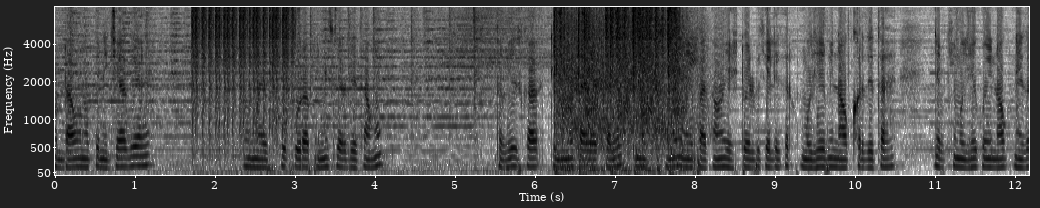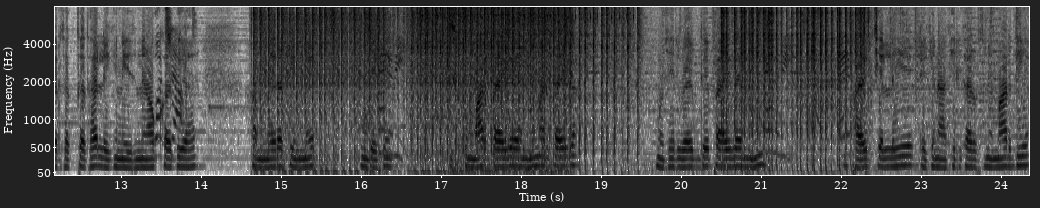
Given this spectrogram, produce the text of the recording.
वो डाउन होकर नीचे आ गया है। तो मैं इसको पूरा फिनिश कर देता हूँ। तभी उसका टीममेट आ जाता है मैं समझ नहीं पाता हूँ एस ट्वेल्व के लेकर। मुझे भी नॉक कर देता है, जबकि मुझे कोई नॉक नहीं कर सकता था, लेकिन इसने नॉक कर दिया है। अब मेरा टीममेट देखें, इसको मार पाएगा या नहीं मार पाएगा? मुझे रिवाइव दे पाएगा नहीं? फाइट चल रही है, लेकिन आखिरकार उसने मार दिया।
